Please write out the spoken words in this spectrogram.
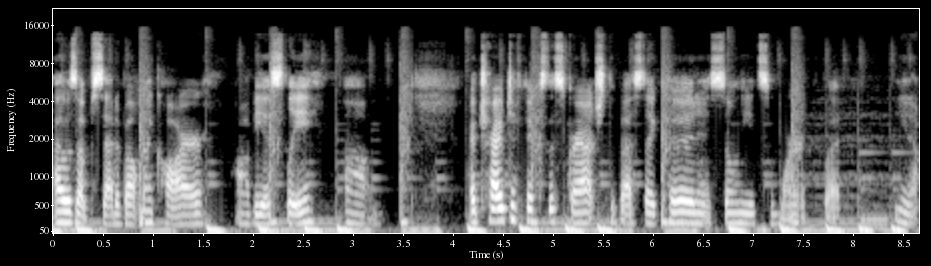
I was upset about my car, obviously. Um, I tried to fix the scratch the best I could, and it still needs some work, but you know,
